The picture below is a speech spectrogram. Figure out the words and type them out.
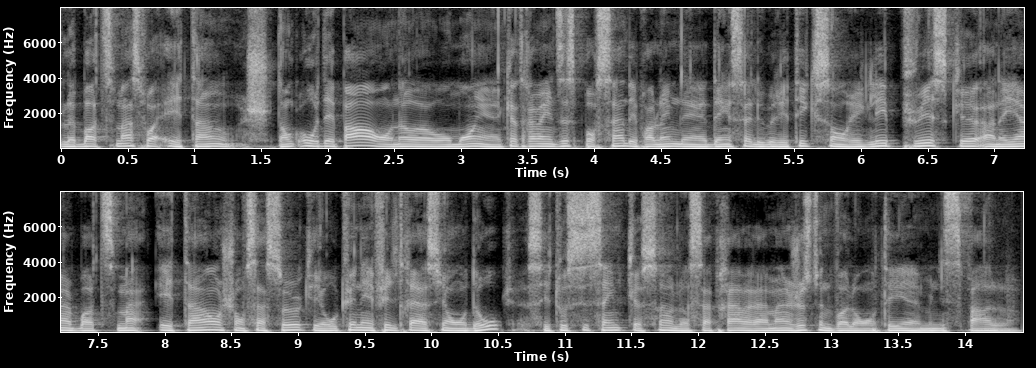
le bâtiment soit étanche. Donc, au départ, on a au moins 90% des problèmes d'insalubrité qui sont réglés puisque en ayant un bâtiment étanche, on s'assure qu'il n'y a aucune infiltration d'eau. C'est aussi simple que ça. Là. Ça prend vraiment juste une volonté euh, municipale.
